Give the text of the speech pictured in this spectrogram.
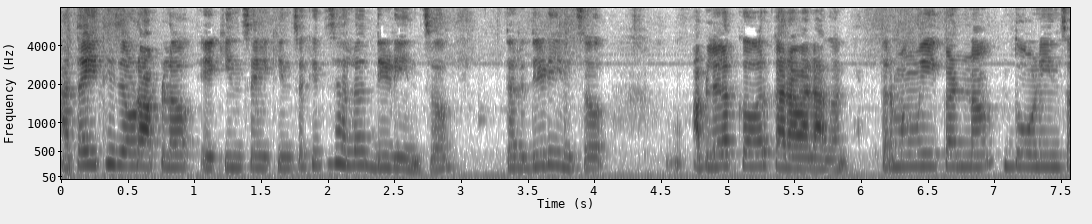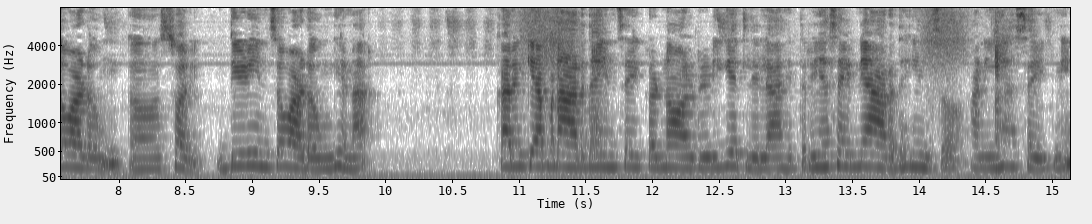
आता इथे जेवढं आपलं एक इंच एक इंच किती झालं? दीड इंच. तर दीड इंच आपल्याला कवर करावा लागेल तर मग मी इकडनं दोन इंच वाढवून सॉरी दीड इंच वाढवून घेणार. कारण की आपण अर्धा इंच इकडनं ऑलरेडी घेतलेलं आहे. तर ह्या साईडने अर्धा इंच आणि ह्या साईडने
